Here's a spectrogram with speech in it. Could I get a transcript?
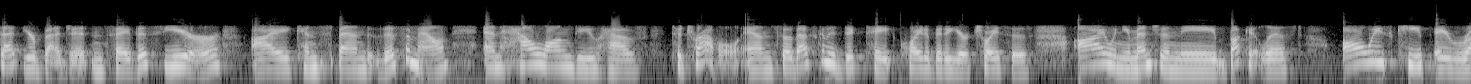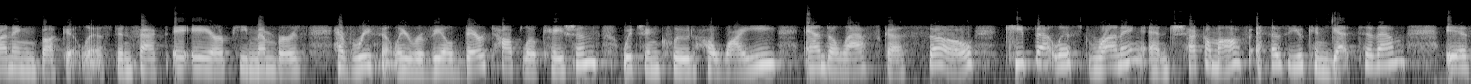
set your budget and say this year I can spend this amount and how long do you have to travel. And so that's going to dictate quite a bit of your choices. I, when you mention the bucket list, always keep a running bucket list. In fact, AARP members have recently revealed their top locations, which include Hawaii and Alaska. So keep that list running and check them off as you can get to them. If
